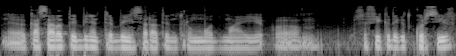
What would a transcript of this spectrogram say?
uh, ca să arate bine trebuie inserate într-un mod mai uh, să fie cât de cât cursiv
